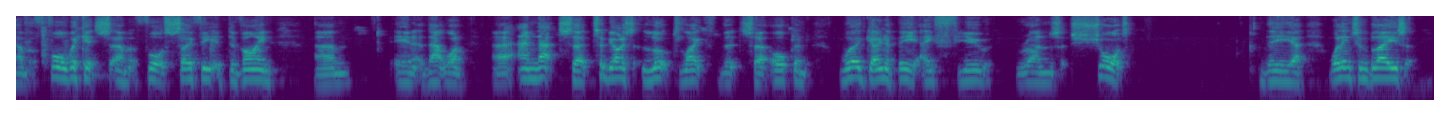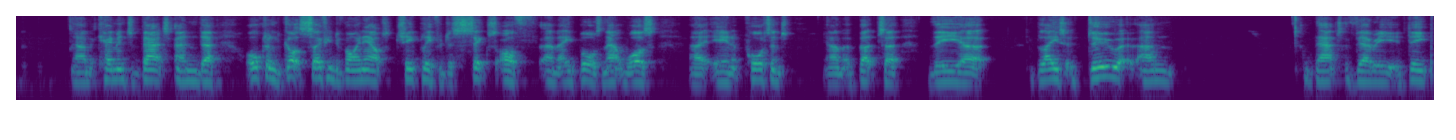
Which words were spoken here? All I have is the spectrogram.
Um, four wickets um, for Sophie Devine um, in that one. Uh, and that, uh, to be honest, looked like that uh, Auckland were going to be a few runs short. The uh, Wellington Blaze um, came into bat, and uh, Auckland got Sophie Devine out cheaply for just six off um, eight balls, and that was important. Um, but the Blaze do um, that very deep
